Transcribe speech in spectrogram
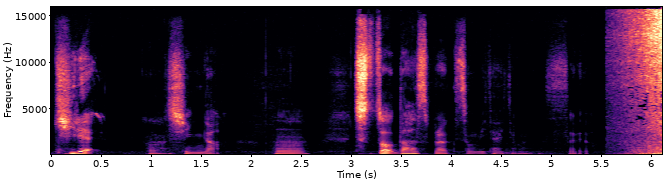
綺麗、うん、芯が、うん、ちょっとダンスプラクティスを見たいと思います。それでは。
